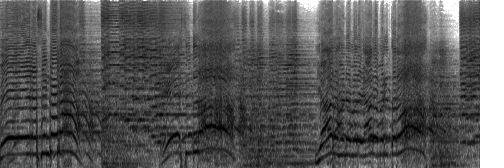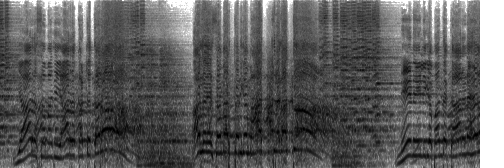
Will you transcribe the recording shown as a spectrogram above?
ವೀರ ಸಿಂಧೂರ. ಏ ಸಿಂಧೂರ! ಯಾರ ಹಣೆ ಬರ, ಯಾರ ಬರೀತಾರೋ? ಯಾರ ಸಮಾಧಿ, ಯಾರ ಕಟ್ಟುತ್ತಾರೋ? ಅದೇ ಸಮರ್ಥನಿಗೆ ಮಾತ್ರ ಗೊತ್ತು. ನೀನು ಇಲ್ಲಿಗೆ ಬಂದ ಕಾರಣ ಹೇಳ.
